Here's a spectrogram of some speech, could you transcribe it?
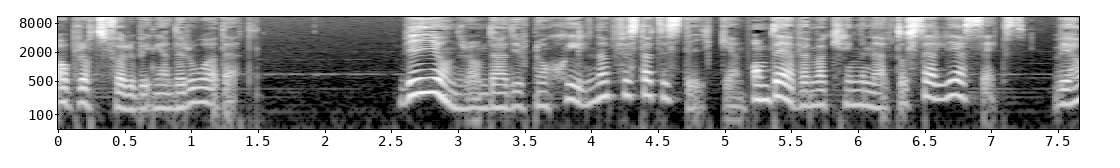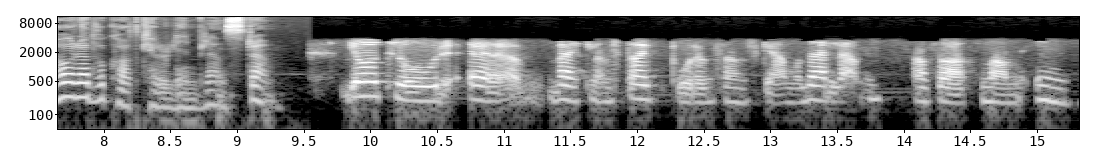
av Brottsförebyggande rådet. Vi undrar om det hade gjort någon skillnad för statistiken om det även var kriminellt att sälja sex. Vi hör advokat Caroline Brännström. Jag tror eh, verkligen starkt på den svenska modellen. Alltså att man inte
